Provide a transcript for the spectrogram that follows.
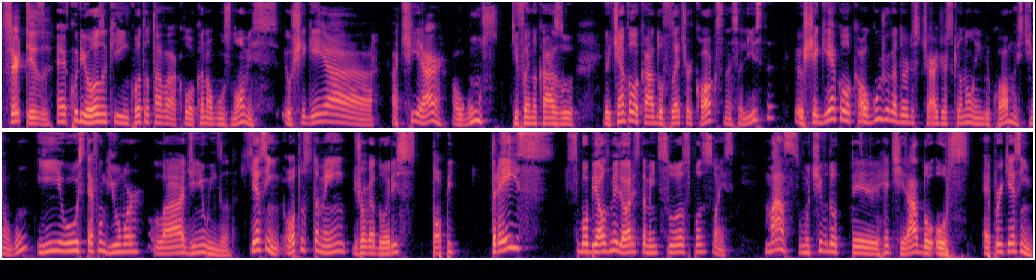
Certeza. É curioso que enquanto eu tava colocando alguns nomes, eu cheguei a, a tirar alguns, que foi no caso, eu tinha colocado o Fletcher Cox nessa lista, eu cheguei a colocar algum jogador dos Chargers que eu não lembro qual, mas tinha algum. E o Stephen Gilmore lá de New England. Que assim, outros também jogadores top 3, se bobear os melhores também de suas posições. Mas o motivo de eu ter retirado os é porque, assim,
